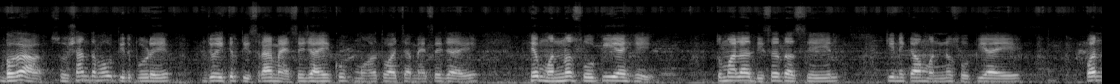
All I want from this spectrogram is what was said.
बघा सुशांत भाऊ तिरपुडे जो एक तिसरा मेसेज आहे खूप महत्त्वाचा मेसेज आहे. हे म्हणणं सोपी आहे. तुम्हाला दिसत असेल की नाही का म्हणणं सोपी आहे. पण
